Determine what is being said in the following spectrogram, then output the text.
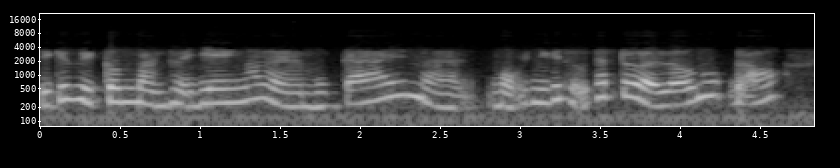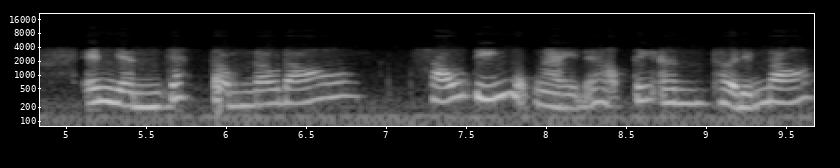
Thì cái việc cân bằng thời gian nó là một cái mà, một trong những cái thử thách rất là lớn lúc đó em dành chắc tầm đâu đó 6 tiếng một ngày để học tiếng Anh thời điểm đó.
